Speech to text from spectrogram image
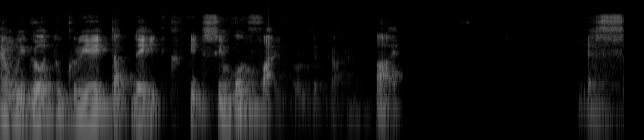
and we go to create update, create symbol file for the current file. Yes.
